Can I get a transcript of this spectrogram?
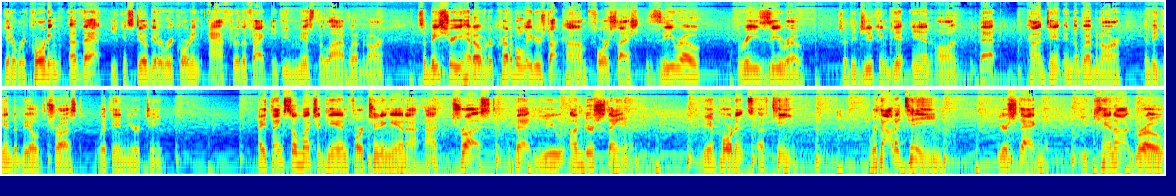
get a recording of that. You can still get a recording after the fact if you missed the live webinar. So be sure you head over to credibleleaders.com forward slash 030 so that you can get in on that content in the webinar and begin to build trust within your team. Hey, thanks so much again for tuning in. I, I trust that you understand the importance of team. Without a team, you're stagnant. You cannot grow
